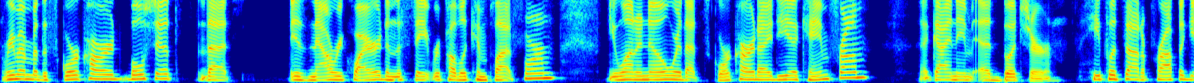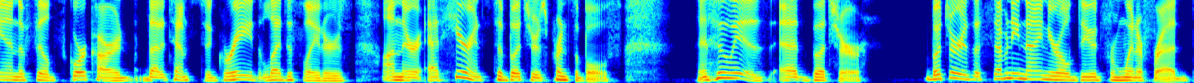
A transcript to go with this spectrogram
Remember the scorecard bullshit that is now required in the state Republican platform? You want to know where that scorecard idea came from? A guy named Ed Butcher, he puts out a propaganda filled scorecard that attempts to grade legislators on their adherence to Butcher's principles. And who is Ed Butcher? Butcher is a 79 year old dude from Winifred.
